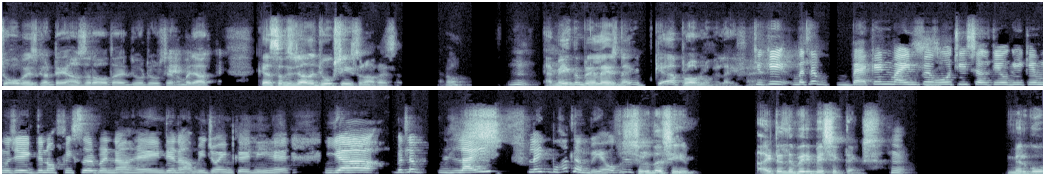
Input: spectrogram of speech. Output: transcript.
चौबीस घंटे हंस रहा होता है ज़ोर ज़ोर से ना मज़ाक। क्या सबसे ज़्यादा जोक्स यही सुनाता है sir you know? Hmm. I make them realise ना कि क्या प्रॉब्लम है लाइफ में। क्योंकि मतलब बैक एंड माइंड पे वो चीज़ चलती होगी कि मुझे एक दिन ऑफिसर बनना है इंडियन आर्मी ज्वाइन करनी है या मतलब लाइफ लाइक बहुत लंबी है obviously I tell them very basic things मेरे को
